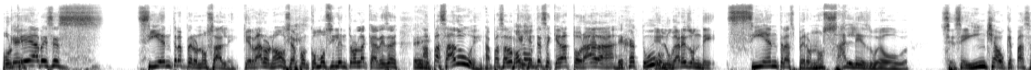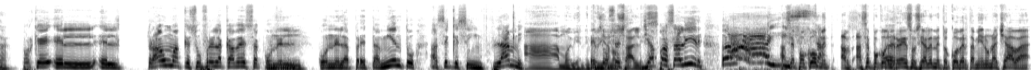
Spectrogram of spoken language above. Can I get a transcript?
¿Por qué, a veces sí entra pero no sale? Qué raro, ¿no? O sea, ¿por ¿cómo sí le entró la cabeza? Ha pasado, güey. Ha pasado No, que no. gente se queda atorada. Deja tú. En lugares donde sí entras pero no sales, güey. O se, se hincha o qué pasa. Porque el, el trauma que sufre la cabeza con, el, con el apretamiento hace que se inflame. Ah, muy bien. Entonces, ya no sales. Ya para salir. ¡Ay! Hace poco, me- hace poco en redes sociales me tocó ver también una chava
